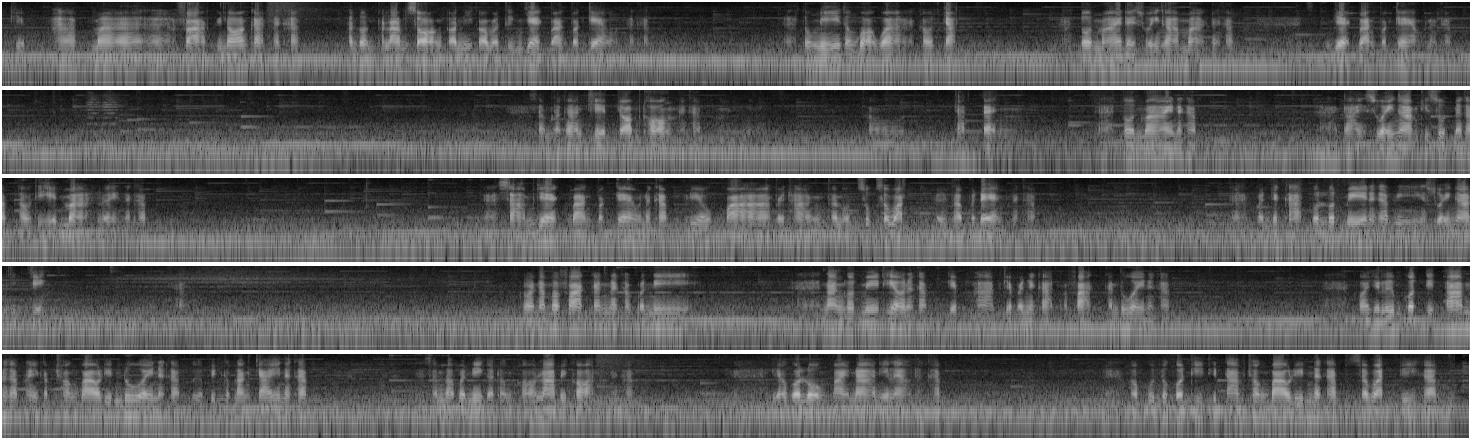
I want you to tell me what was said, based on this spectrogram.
เก็บภาพมาฝากพี่น้องกันนะครับ ถนนพระรามสองตอนนี้ก็มาถึงแยกบางปะแก้วนะครับตรงนี้ต้องบอกว่าเขาจัดต้นไม้ได้สวยงามมากนะครับ แยกบางปะแก้วนะครับสำนักงานเขตจอมทองนะครับ เขาจัดแต่งต้นไม้นะครับได้สวยงามที่สุดนะครับ เท่าที่เห็นมาเลยนะครับสามแยกบางปะแก้วนะครับเลี้ยวขวาไปทางถนนสุขสวัสดิ์ไปพระประแดงนะครับบรรยากาศบนรถเมล์นะครับนี่สวยงามจริงๆครับก็นำมาฝากกันนะครับวันนี้ นั่งรถเมล์เที่ยวนะครับ เก็บภาพเก็บบรรยากาศมาฝากกันด้วยนะครับอ่าก็อย่าลืมกดติดตามนะครับ ให้กับช่องบาวลินด้วยนะครับ เพื่อเป็นกำลังใจนะครับสำหรับวันนี้ก็ต้องขอลาไปก่อนนะครับ เดี๋ยวก็ลงป้ายหน้านี้แล้วนะครับ ขอบคุณทุกคนที่ติดตามช่องบาวลินนะครับ สวัสดีครับ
